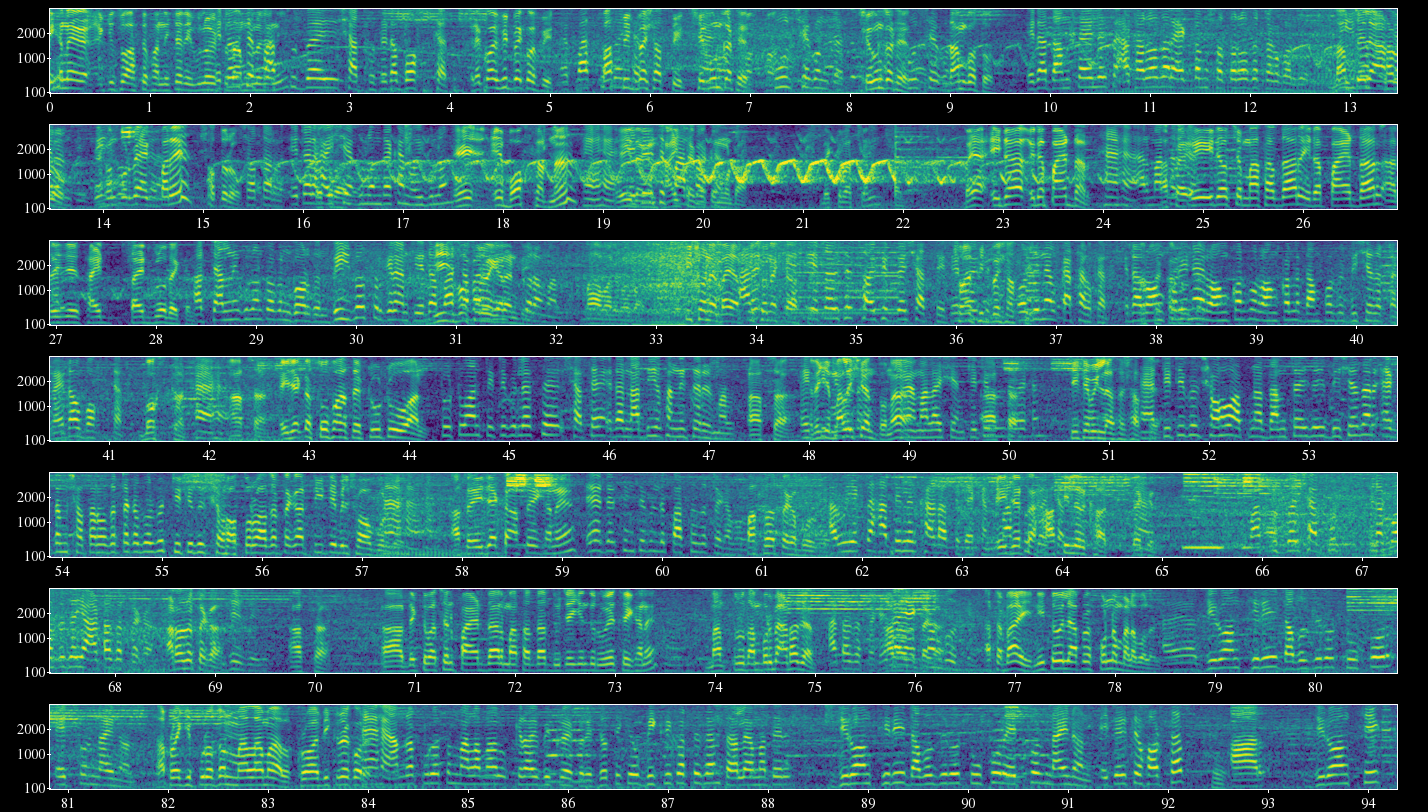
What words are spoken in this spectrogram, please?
এখানে কিছু আছে ফার্নিচার এগুলো একটু দামগুলো জানি। ফুট বাই সাত ফুট এটা বক্স খাট এটা কয় ফিট বাই কয় ফিট হ্যাঁ, পাঁচ পাঁচ ফিট বাই সাত ফিট সেগুন কাঠের? ফুল সেগুন কাঠ। সেগুন কাঠের। দাম কত? এটা দাম চাইলে আঠারো হাজার একদম সতেরো হাজার টাকা পড়বে। দাম চাইলে আঠারো। এখন পড়বে একবারে সতেরো। সতেরো। এটার হাইসিয়া গুলো দেখান ওইগুলো। এই এই বক্স কাট না? হ্যাঁ, হ্যাঁ, এই দেখেন হচ্ছে কত। মোটা। দেখতে পাচ্ছেন? ভাইয়া এটা এটা পায়ের দার হ্যাঁ হ্যাঁ আর মাথা আচ্ছা এইটা হচ্ছে মাথার দার এটা পায়ের দার আর এই যে সাইড সাইডগুলো দেখেন। আর চালনি গুলো পাবেন গর্জন বিশ বছর গ্যারান্টি এটা 20 বছরের মাল। বাবা রে বাবা। পিছনে ভাইয়া পিছনে একটা আছে। এটা হচ্ছে ছয় ফিট বাই সাত ফিট ছয় feet by সাত feet। অরিজিনাল কাঁঠাল কাঠ। এটা আচ্ছা, রং করি না রং করব রং করলে দাম পড়বে বিশ হাজার টাকা। এটাও বক্স কাঠ। বক্স কাট হ্যাঁ হ্যাঁ। আচ্ছা এই যে একটা সোফা আছে two two one two two one tea table আছে সাথে এটা নাদিয়া ফার্নিচারের মাল। আচ্ছা এটা কি মালয়েশিয়ান তো না? হ্যাঁ মালয়েশিয়ান টিটিবিল আচ্ছা দেখেন। টি টেবিল আছে সাথে। হ্যাঁ টিটিবিল সহ আপনার দাম চাই যে বিশ হাজার একদম সতেরো হাজার টাকা পড়বে টিটিবিল সহ। সতেরো হাজার টাকা টি টেবিল সহ পড়বে। হ্যাঁ, হ্যাঁ, হ্যাঁ। আচ্ছা এই যে একটা আছে এখানে। এ ড্রেসিং টেবিলটা পাঁচ হাজার টাকা পড়বে। পাঁচ হাজার টাকা পড়বে। আর ওই একটা হাতিলের খাট আছে দেখেন এই যে একটা হাতিলের খাট দেখেন। 5 ফুট বাই 7 ফুট এটা পড়বে যাই আট হাজার টাকা। আট হাজার টাকা? জি জি। আচ্ছা। দেখতে পাচ্ছেন পায়ের দার মাথার দার দুইটাই কিন্তু রয়েছে এখানে। মাত্র দাম পড়বে আট হাজার? আট হাজার টাকা আট হাজার টাকা। আচ্ছা ভাই নিতে হলে আপনার ফোন নাম্বারটা বলেন। Zero one three double zero two four eight four nine one. আপনারা কি পুরাতন মালামাল ক্রয় বিক্রয় করেন? হ্যাঁ হ্যাঁ আমরা পুরাতন মালামাল ক্রয় বিক্রয় করি। যদি কেউ বিক্রি করতে চান তাহলে আমাদের zero one three double zero two four eight four nine one. এটা হচ্ছে হোয়াটসঅ্যাপ আর zero one six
